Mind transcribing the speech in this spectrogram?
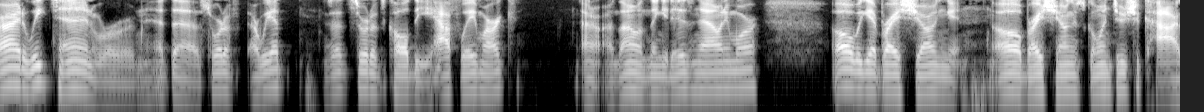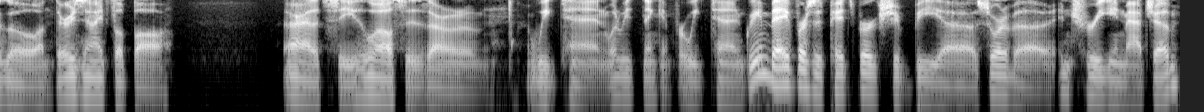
All right, week ten, we're at the sort of. Are we at? Is that sort of called the halfway mark? I don't. I don't think it is now anymore. Oh, we get Bryce Young. Oh, Bryce Young is going to Chicago on Thursday night football. All right, let's see who else is um, week 10. What are we thinking for week 10? Green Bay versus Pittsburgh should be a, sort of a intriguing matchup.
